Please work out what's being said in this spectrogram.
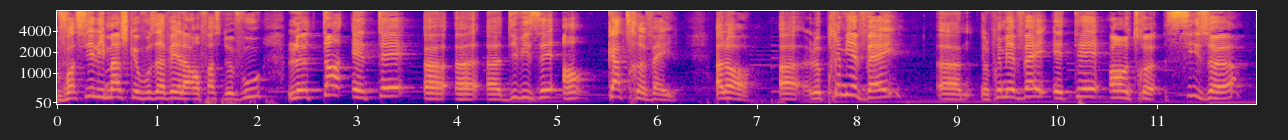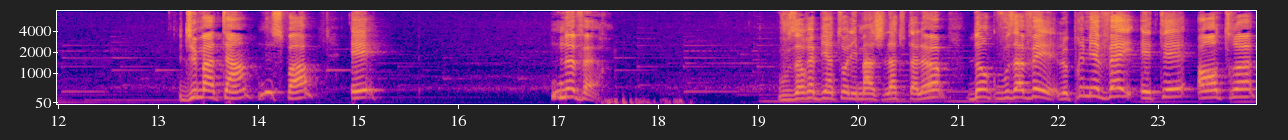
Voici l'image que vous avez là en face de vous. Le temps était euh, euh, euh, divisé en quatre veilles. Alors, le premier veille, le premier veille était entre 6 heures du matin, n'est-ce pas, et 9 heures. Vous aurez bientôt l'image là tout à l'heure. Donc, vous avez, le premier veille était entre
